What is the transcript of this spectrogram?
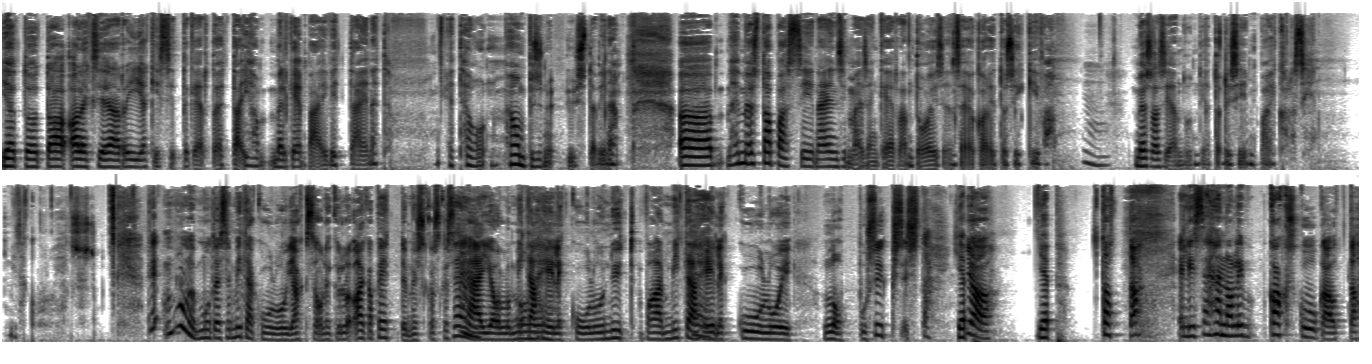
Ja tota, Aleksia ja Riiakin sitten kertoi, että ihan melkein päivittäin, että että he on, he on pysynyt ystävinä. Öö, he myös tapasivat siinä ensimmäisen kerran toisensa, joka oli tosi kiva. Mm. Myös asiantuntijat oli siinä paikalla siinä, mitä kuuluu jaksossa. Te, mulle muuten se mitä kuuluu jakso oli kyllä aika pettymys, koska sehän mm. ei ollut mitä oli. heille kuuluu nyt, vaan mitä ei. heille kuului loppusyksystä. Jep. Joo. Jep. Totta. Eli sehän oli kaksi kuukautta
